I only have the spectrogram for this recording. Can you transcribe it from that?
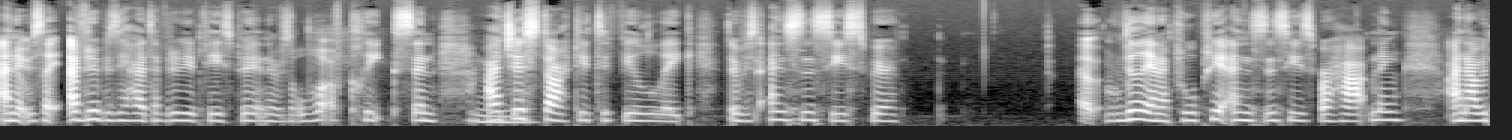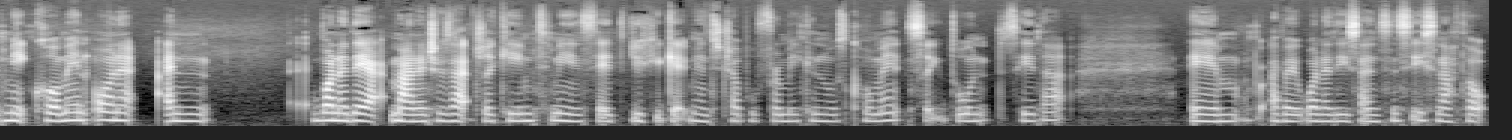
and it was like everybody had everybody on Facebook, and there was a lot of cliques, and I just started to feel like there was instances where uh, really inappropriate instances were happening, and I would make comment on it, and one of the managers actually came to me and said, "You could get me into trouble for making those comments. Like, don't say that." Um, about one of these instances, and I thought,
